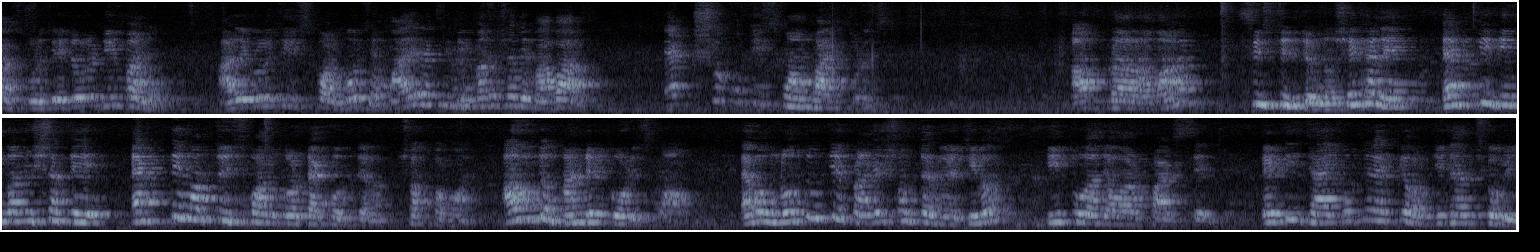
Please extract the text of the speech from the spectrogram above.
কাজ করেছে? এটা হলো ডিম্বাণু। আর এগুলো হচ্ছে স্পর্ম। বলছে মায়ের একটি ডিম্বাণুর সাথে বাবা একশো কোটি স্পর্ম বাইট করেছে। আপনার আমার সৃষ্টির জন্য। সেখানে একটি ডিম্বাণুর সাথে একটি মাত্র স্পাম কন্ট্যাক্ট করতে সক্ষম হয়। Out of hundred crore sperm এবং নতুন যে প্রাণের সঞ্চার হয়েছিল it was our first cell এটি জাইগোটের একটি অরিজিনাল ছবি।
